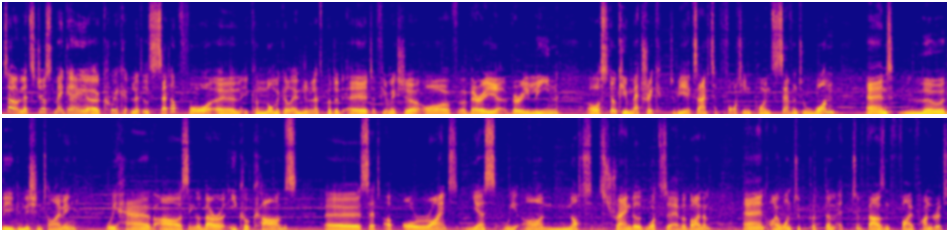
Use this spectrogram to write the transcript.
So let's just make a, a, quick little setup for an economical engine. Let's put it at a fuel mixture of very, very lean or stoichiometric to be exact, 14.7 to 1, and lower the ignition timing. We have our single barrel eco carbs uh, set up alright. Yes, we are not strangled whatsoever by them. And I want to put them at 2500,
